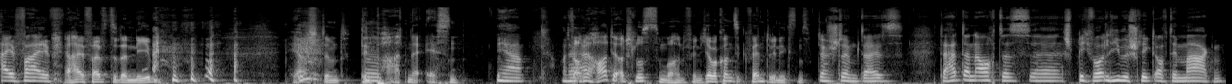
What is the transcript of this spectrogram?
High Five. Ja, high fivest du daneben. Ja, stimmt. Den Partner essen. Ja, Das ist auch eine harte Art, Schluss zu machen, finde ich, aber konsequent wenigstens. das stimmt. Da, ist, da hat dann auch das äh, Sprichwort Liebe schlägt auf den Magen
